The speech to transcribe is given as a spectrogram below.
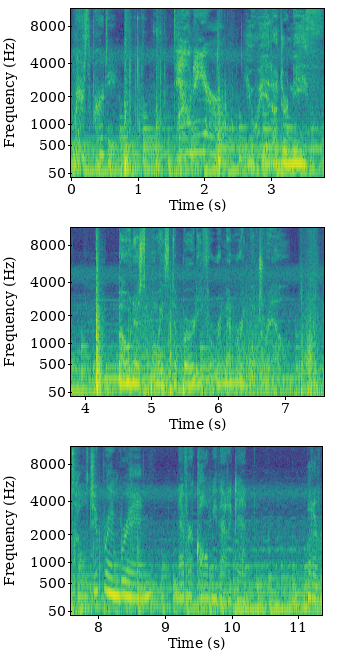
Where's Birdie? Down here. You hid underneath. Bonus points to Birdie for remembering the drill. Told you, Brin Brin. Never call me that again. Whatever.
